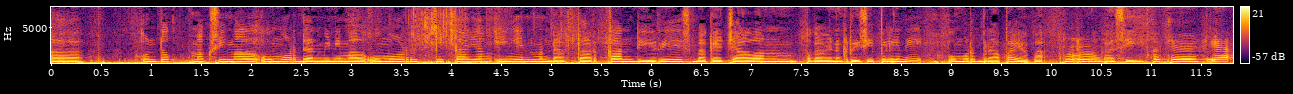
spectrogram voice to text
Uh, untuk maksimal umur dan minimal umur kita yang ingin mendaftarkan diri sebagai calon pegawai negeri sipil ini umur berapa ya Pak? Mm -mm. Terima kasih. Oke, okay. ya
